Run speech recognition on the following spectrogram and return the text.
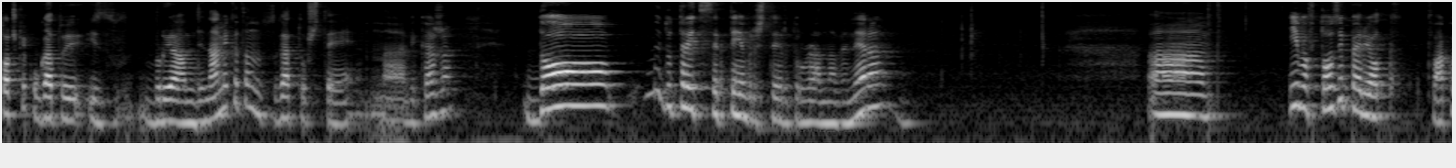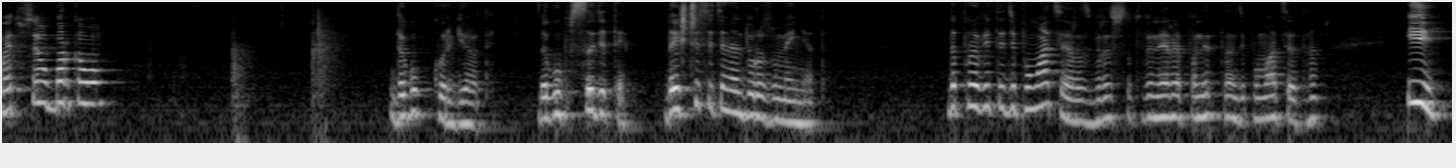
точки, когато изброявам динамиката, но сега тук ще а, ви кажа. До, до 3 септември ще е ретроградна Венера. А, и в този период, това, което се е объркало, да го коригирате, да го обсъдите, да изчистите недоразуменията, да проявите дипломация, разбира защото Венера е планета на дипломацията. И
